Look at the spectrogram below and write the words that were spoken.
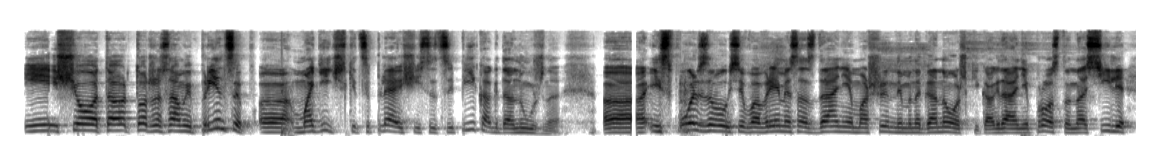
И еще то- тот же самый принцип э, магически цепляющейся цепи, когда нужно, э, использовался во время создания машинной многоножки, когда они просто носили,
